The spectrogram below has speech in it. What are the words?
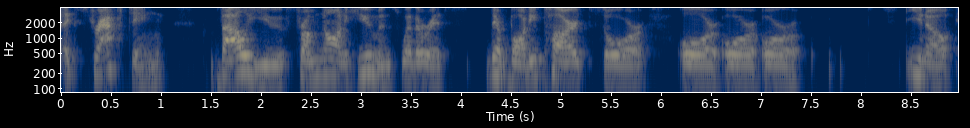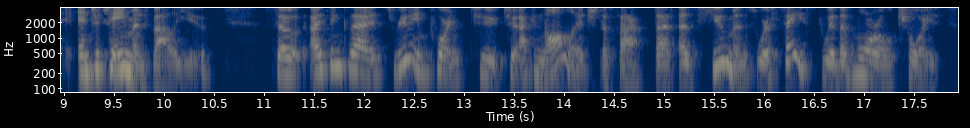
extracting value from non-humans whether it's their body parts or or or or you know entertainment value so i think that it's really important to to acknowledge the fact that as humans we're faced with a moral choice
